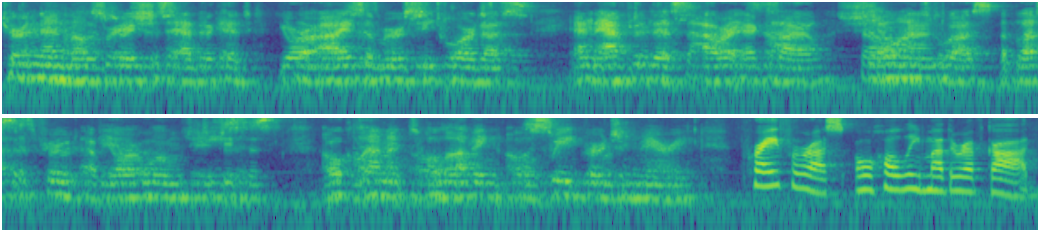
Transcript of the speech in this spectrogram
Turn then, most gracious advocate, your eyes of mercy toward us, and after this our exile, show unto us the blessed fruit of your womb, Jesus. O clement, O loving, O sweet Virgin Mary, Pray for us, O Holy Mother of God.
